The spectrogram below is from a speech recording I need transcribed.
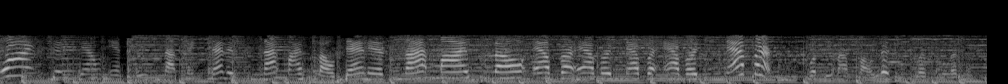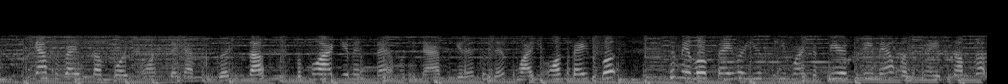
Why sit down and do nothing? That is not my flow. That is not my flow ever, ever, never, ever, never will be my flow. Listen, listen, listen. Got some great stuff for you on today. Got some good stuff. Before I get into that, I want you guys to get into this while you're on Facebook. Do me a little favor. Use the keyword the fierce female. When the page comes up,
